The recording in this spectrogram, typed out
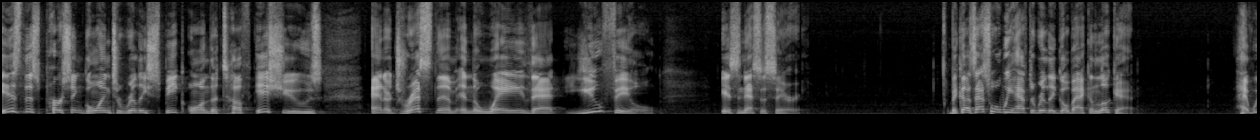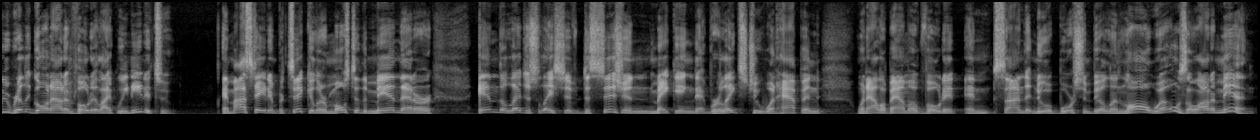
is this person going to really speak on the tough issues and address them in the way that you feel is necessary? Because that's what we have to really go back and look at. Have we really gone out and voted like we needed to? In my state in particular, most of the men that are in the legislative decision making that relates to what happened when Alabama voted and signed that new abortion bill in law, well, it was a lot of men.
